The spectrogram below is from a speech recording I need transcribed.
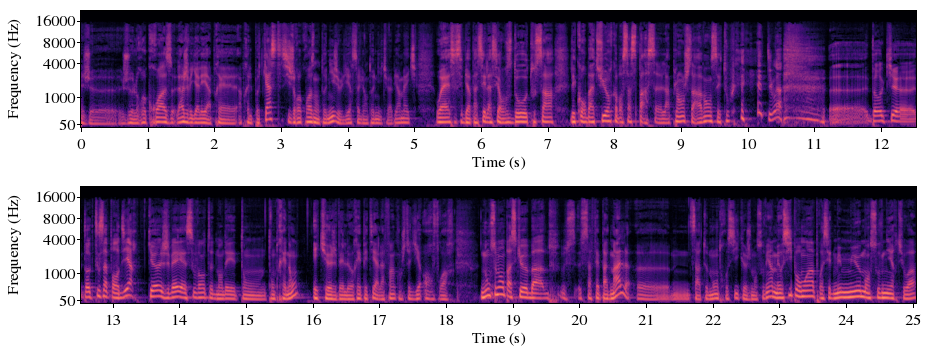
Je, je, le recroise. Là, je vais y aller après, après le podcast. Si je recroise Anthony, je vais lui dire Salut Anthony, tu vas bien, mec? Ouais, ça s'est bien passé, la séance d'eau, tout ça, les courbatures, comment ça se passe La planche, ça avance et tout. tu vois? Euh, donc, euh, donc, tout ça pour dire que je vais souvent te demander ton, ton prénom et que je vais le répéter à la fin quand je te dis au revoir. Non seulement parce que bah ça fait pas de mal, euh, ça te montre aussi que je m'en souviens, mais aussi pour moi pour essayer de mieux m'en souvenir, tu vois.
